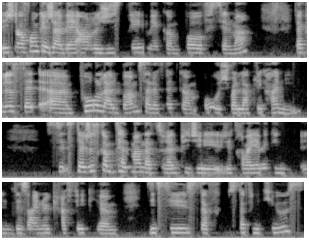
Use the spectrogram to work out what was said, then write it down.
des chansons que j'avais enregistrées, mais comme pas officiellement. Fait que là, euh, pour l'album, ça l'a fait comme, oh, je vais l'appeler Honey. C'était juste comme tellement naturel. Puis j'ai travaillé avec une, designer graphique euh, d'ici, Stephanie Hughes.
